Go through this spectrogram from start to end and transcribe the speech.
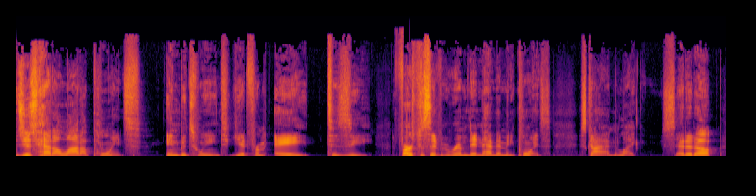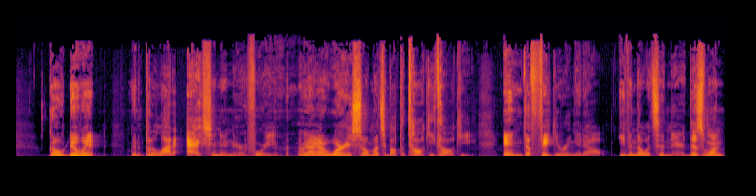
just had a lot of points in between to get from A to Z. First Pacific Rim didn't have that many points. It's kind of like set it up, go do it. I'm gonna put a lot of action in there for you. I'm not gonna worry so much about the talkie talkie and the figuring it out, even though it's in there. This one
